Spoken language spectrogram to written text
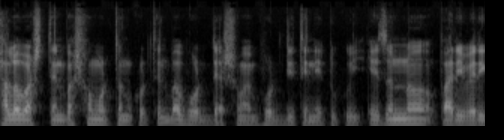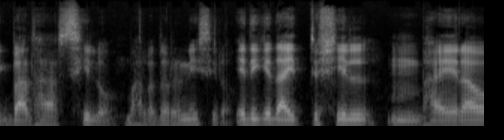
ভালোবাসতেন বা সমর্থন করতেন বা ভোট দেওয়ার সময় ভোট দিতেন এটুকুই। এজন্য পারিবারিক বাধা ছিল, ভালো ধরনেরই ছিল। এদিকে দায়িত্বশীল ভাইয়েরাও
